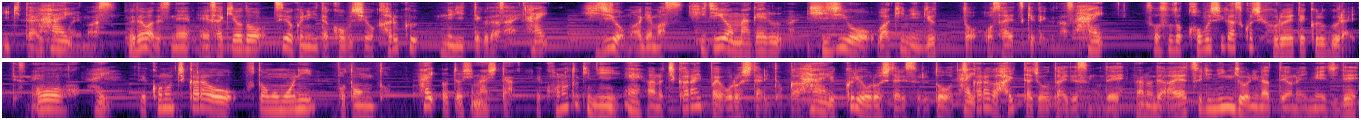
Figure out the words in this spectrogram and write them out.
行きたいと思います。腕はですね、えー先ほど強く握った拳を軽く握ってください。はい。肘を曲げます。肘を曲げる。はい肘を脇にギュッと押さえつけてください。はい。そうすると拳が少し震えてくるぐらいですね。はい。で、この力を太ももにポトンとはい、落としました。でこの時にええ、あの、力いっぱい下ろしたりとか、はいゆっくり下ろしたりすると、い力が入った状態ですので、なので、操り人形になったようなイメージで、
